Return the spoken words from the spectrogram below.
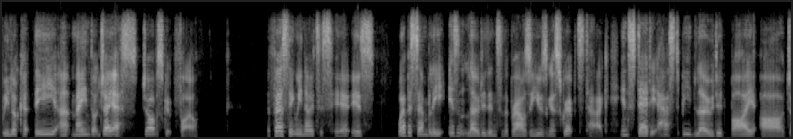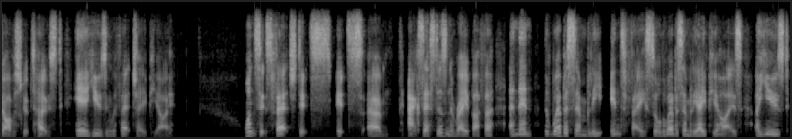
we look at the uh, main.js JavaScript file. The first thing we notice here is WebAssembly isn't loaded into the browser using a script tag. Instead, it has to be loaded by our JavaScript host, here using the fetch API. Once it's fetched, it's, it's um, accessed as an array buffer, and then the WebAssembly interface or the WebAssembly APIs are used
